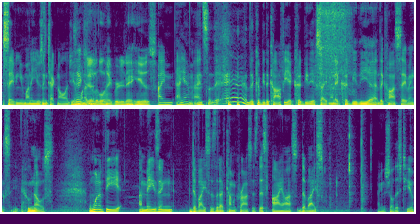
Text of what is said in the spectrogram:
saving you money using technology. he's And one of actually a the- little hyper today. He is. I'm, I am. I, it's, eh, it could be the coffee. It could be the excitement. It could be the uh, the cost savings. Who knows? One of the amazing devices that I've come across is this AIOS device. I'm going to show this to you.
